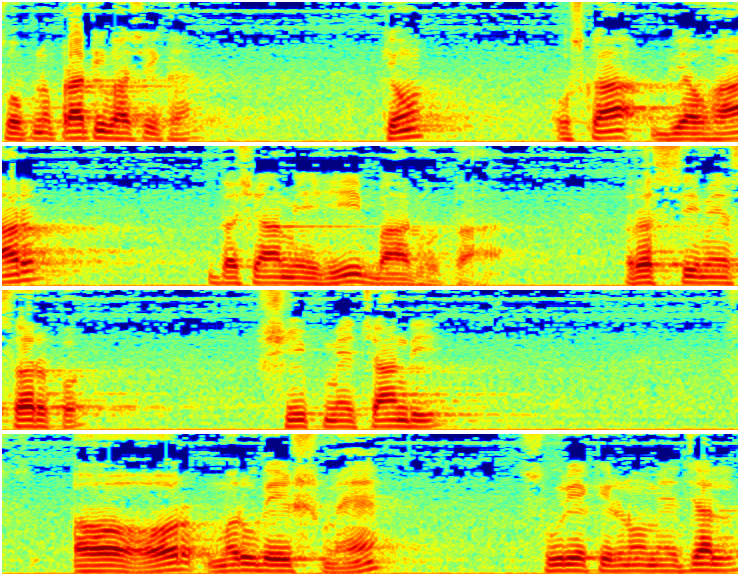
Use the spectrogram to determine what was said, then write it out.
स्वप्न प्रातिभाषिक है। क्यों? उसका व्यवहार दशा में ही बाध होता है। रस्सी में सर्प, शीप में चांदी और मरुदेश में सूर्य किरणों में जल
